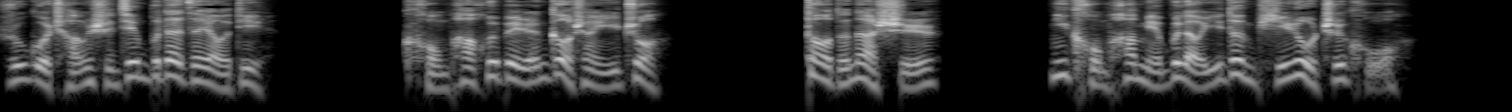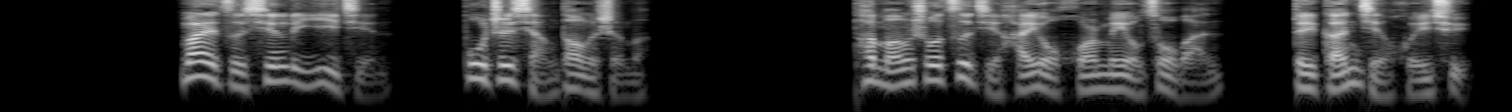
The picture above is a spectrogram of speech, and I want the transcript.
如果长时间不待在药地，恐怕会被人告上一状。到的那时，你恐怕免不了一顿皮肉之苦。”麦子心里一紧，不知想到了什么，他忙说自己还有活没有做完，得赶紧回去，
